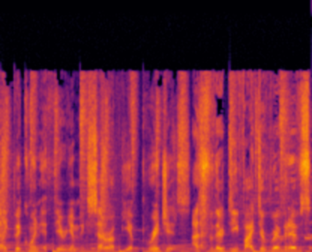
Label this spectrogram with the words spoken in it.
like Bitcoin, Ethereum, etc. via bridges. As for their DeFi derivatives,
